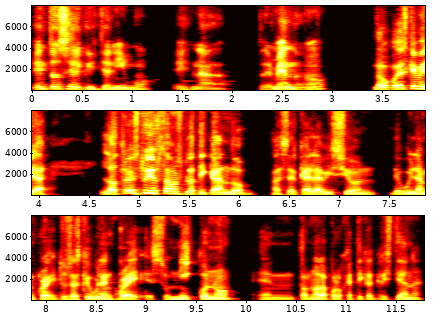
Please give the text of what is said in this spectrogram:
entonces el cristianismo es nada. Tremendo, ¿no? No, pues es que mira, la otra vez tú y yo estábamos platicando acerca de la visión de William Craig. Tú sabes que William Craig es un ícono en torno a la apologética cristiana,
